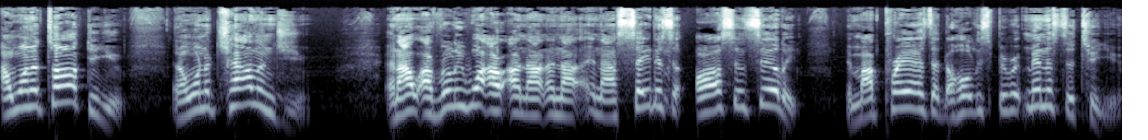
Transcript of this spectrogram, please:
I want to talk to you, and I want to challenge you. And I, I really want, I, and, I, and, I, and I say this all sincerely. In my prayers that the Holy Spirit minister to you.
